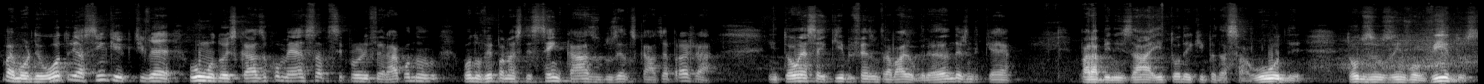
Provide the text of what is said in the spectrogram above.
vai morder o outro, e assim que tiver um ou dois casos, começa a se proliferar. Quando, quando vê para nós ter 100 casos, 200 casos, é para já. Então, essa equipe fez um trabalho grande, a gente quer parabenizar aí toda a equipe da saúde, todos os envolvidos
